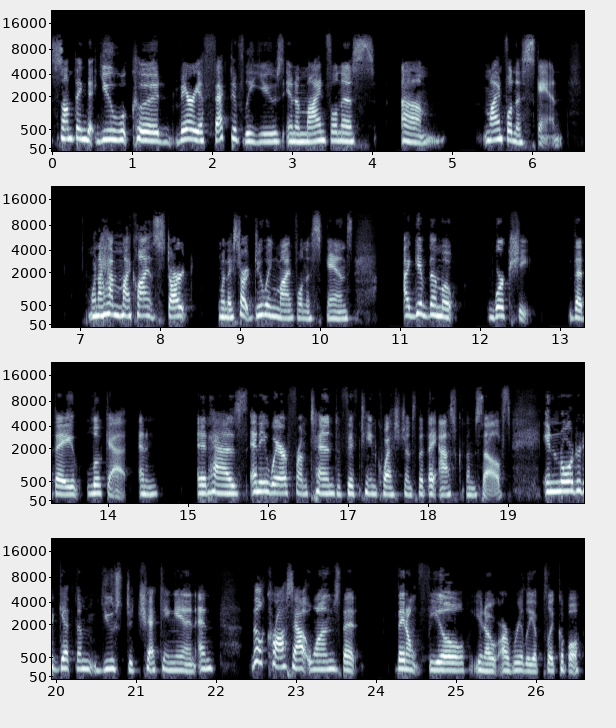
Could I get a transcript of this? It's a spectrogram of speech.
something that you could very effectively use in a mindfulness um, mindfulness scan. When i have my clients start when they start doing mindfulness scans i give them a worksheet that they look at and it has anywhere from 10 to 15 questions that they ask themselves in order to get them used to checking in. And they'll cross out ones that they don't feel you know are really applicable.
